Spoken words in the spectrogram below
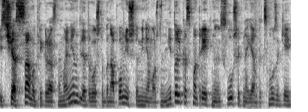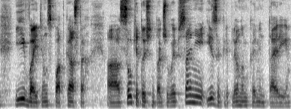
И сейчас самый прекрасный момент для того, чтобы напомнить, что меня можно не только смотреть, но и слушать на Яндекс Музыке и в iTunes подкастах. А ссылки точно также в описании и закрепленном комментарии.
